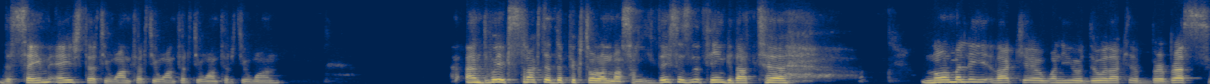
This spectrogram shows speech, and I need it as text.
the same age 31 31 31 31 and we extracted the pectoral muscle. This is the thing that uh, normally like uh, when you do like breast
